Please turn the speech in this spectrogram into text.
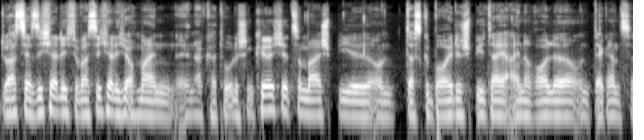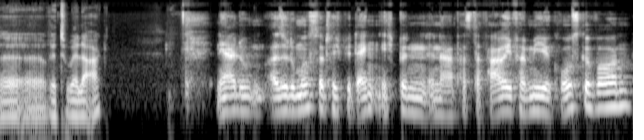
du hast ja sicherlich, du warst sicherlich auch mal in, in einer katholischen Kirche zum Beispiel und das Gebäude spielt da ja eine Rolle und der ganze äh, rituelle Akt. Ja, du, also du musst natürlich bedenken, ich bin in einer Pastafari-Familie groß geworden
